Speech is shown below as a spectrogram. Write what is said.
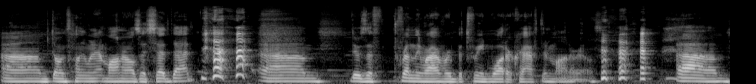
Um, don't tell anyone at monorails I said that. um, there's a friendly rivalry between watercraft and monorails. um,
